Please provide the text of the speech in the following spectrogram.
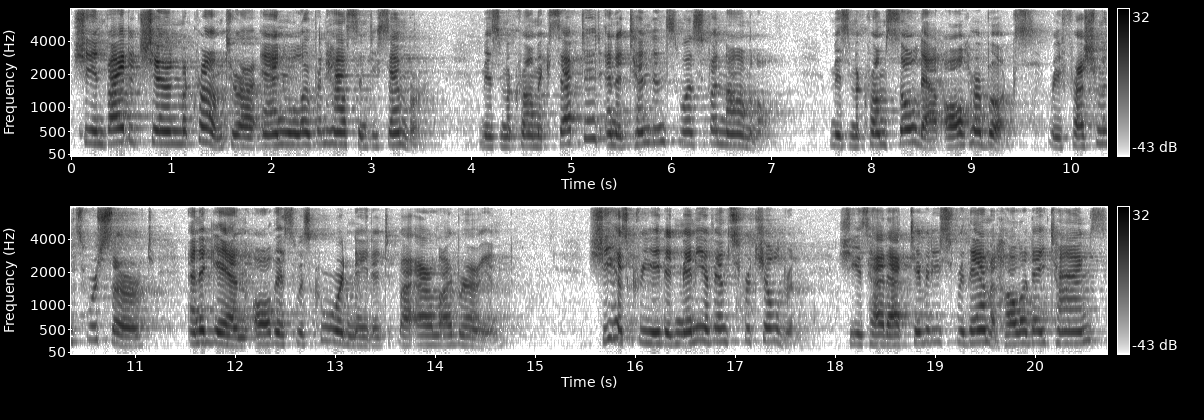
She invited Sharyn McCrumb to our annual open house in December. Ms. McCrumb accepted, and attendance was phenomenal. Ms. McCrumb sold out all her books, refreshments were served, and again, all this was coordinated by our librarian. She has created many events for children, she has had activities for them at holiday times.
